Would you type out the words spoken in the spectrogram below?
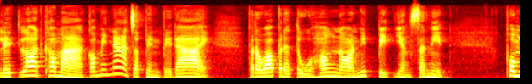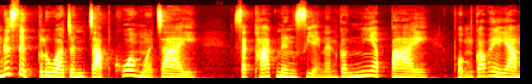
เล็ดลอดเข้ามาก็ไม่น่าจะเป็นไปได้ เพราะว่าประตูห้องนอนนี่ปิดอย่างสนิท ผมรู้สึกกลัวจนจับขั้วหัวใจ สักพักหนึ่งเสียงนั้นก็เงียบไป ผมก็พยายาม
